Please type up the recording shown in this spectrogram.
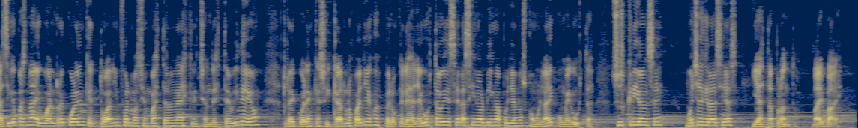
Así que pues nada, igual recuerden que toda la información va a estar en la descripción de este video. Recuerden que soy Carlos Vallejo, espero que les haya gustado y de ser así no olviden apoyarnos con un like o me gusta. Suscríbanse, muchas gracias y hasta pronto. Bye bye.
